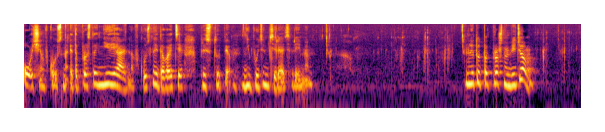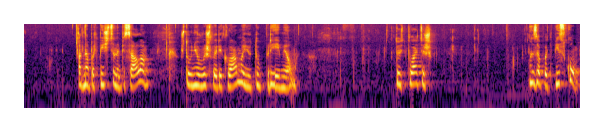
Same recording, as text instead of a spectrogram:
очень вкусно. Это просто нереально вкусно. И давайте приступим. Не будем терять время. Мне тут под прошлым видео одна подписчица написала, что у нее вышла реклама YouTube премиум. То есть платишь за подписку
